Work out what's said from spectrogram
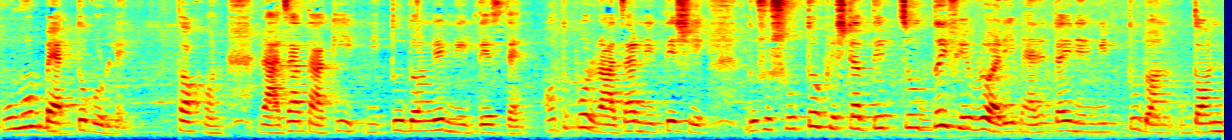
পুনর্ব্যক্ত করলেন। তখন রাজা তাকে মৃত্যুদণ্ডের নির্দেশ দেন। অতঃপর রাজার নির্দেশে দুশো সত্তর খ্রিস্টাব্দের চোদ্দই ফেব্রুয়ারি ভ্যালেন্টাইনের মৃত্যুদণ্ড দণ্ড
